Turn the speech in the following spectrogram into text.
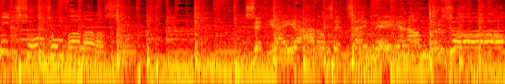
niets, soms om van alles. Zeg jij ja, dan zegt zij nee en andersom.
